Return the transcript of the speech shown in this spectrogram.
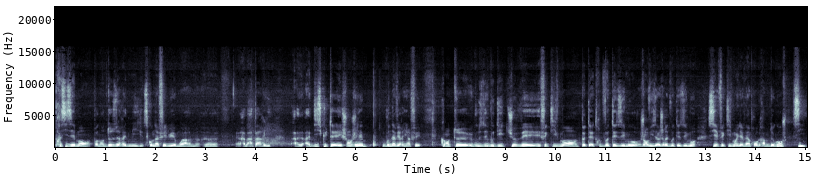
précisément, pendant deux heures et demie, ce qu'on a fait lui et moi euh, à Paris, à, discuter, à échanger, vous n'avez rien fait. Quand euh, vous, vous dites je vais effectivement peut-être voter Zemmour, j'envisagerais de voter Zemmour si effectivement il y avait un programme de gauche, si.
